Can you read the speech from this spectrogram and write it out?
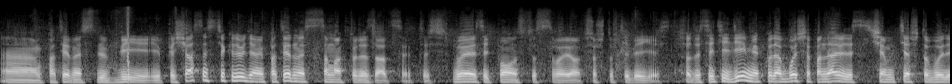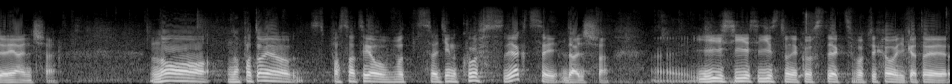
э, потребность любви и причастности к людям, и потребность самоактуализации. То есть выразить полностью свое, все, что в тебе есть. Что, то есть эти идеи мне куда больше понравились, чем те, что были раньше. Но, но потом я посмотрел вот один курс лекций дальше, есть, есть единственный курс лекций по психологии, который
